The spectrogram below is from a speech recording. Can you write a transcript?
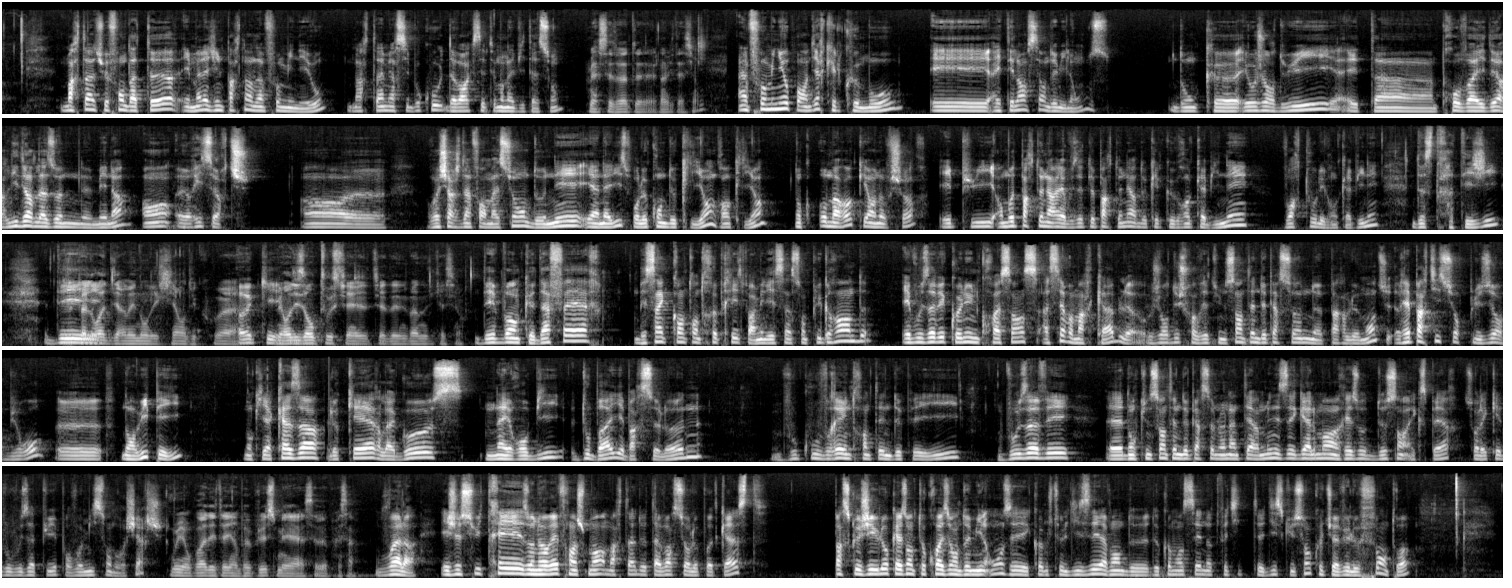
Martin, tu es fondateur et managing partner d'Infomineo. Martin, merci beaucoup d'avoir accepté mon invitation. Merci à toi de l'invitation. Infomineo, pour en dire quelques mots, a été lancé en 2011. Donc, euh, et aujourd'hui est un provider leader de la zone MENA en euh, research, en euh, recherche d'informations, données et analyses pour le compte de clients, grands clients, donc au Maroc et en offshore. Et puis en mode partenariat, vous êtes le partenaire de quelques grands cabinets, voire tous les grands cabinets, de stratégie. Des... pas le droit de dire les noms des clients du coup. Mais en disant tous, tu as, tu as donné une bonne indication. Des banques d'affaires, des 50 entreprises parmi les 500 plus grandes, et vous avez connu une croissance assez remarquable. Aujourd'hui, je crois que vous êtes une centaine de personnes par le monde, réparties sur plusieurs bureaux euh, dans huit pays. Donc il y a Casa, Le Caire, Lagos, Nairobi, Dubaï et Barcelone. Vous couvrez une trentaine de pays. Vous avez euh, donc une centaine de personnes en interne, mais également un réseau de 200 experts sur lesquels vous vous appuyez pour vos missions de recherche. Oui, on pourra détailler un peu plus, mais c'est à peu près ça. Voilà. Et je suis très honoré, franchement, Martha, de t'avoir sur le podcast parce que j'ai eu l'occasion de te croiser en 2011 et comme je te le disais avant de, commencer notre petite discussion, que tu avais le feu en toi.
